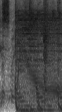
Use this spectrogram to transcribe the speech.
Bass.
